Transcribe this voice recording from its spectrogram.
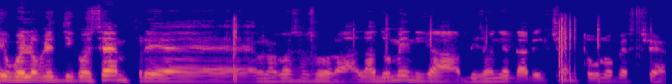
io quello che dico sempre è una cosa sola, la domenica bisogna dare il 101%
